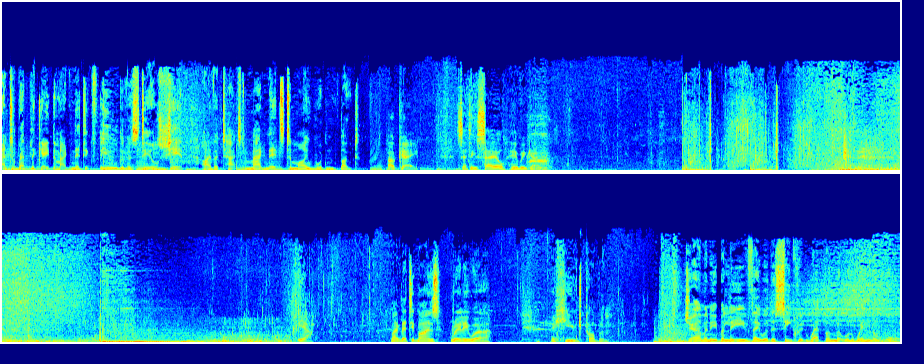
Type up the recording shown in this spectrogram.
And to replicate the magnetic field of a steel ship, I've attached magnets to my wooden boat. Okay, setting sail, here we go. Magnetic mines really were a huge problem. Germany believed they were the secret weapon that would win the war.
